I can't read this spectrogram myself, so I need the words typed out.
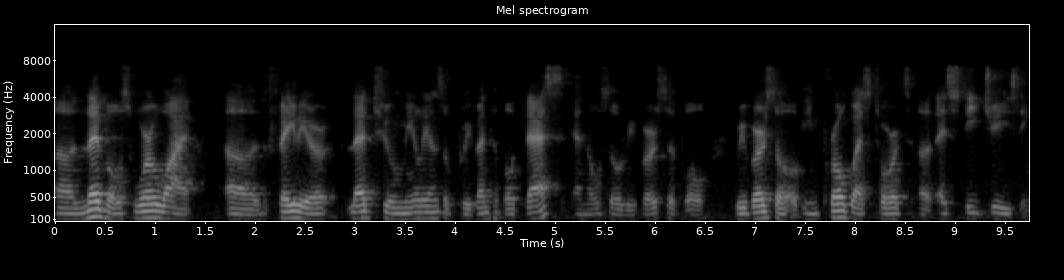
uh, levels worldwide, uh, the failure led to millions of preventable deaths and also reversible reversal of in progress towards uh, SDGs in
